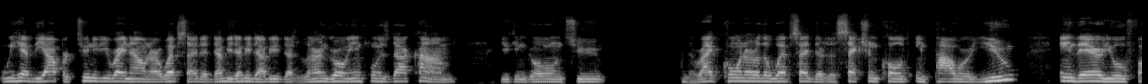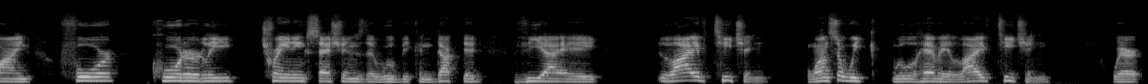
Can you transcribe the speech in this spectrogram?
we have the opportunity right now on our website at www.learngrowinfluence.com you can go into the right corner of the website. There's a section called empower you. In there you'll find four quarterly training sessions that will be conducted via a live teaching. Once a week, we will have a live teaching where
